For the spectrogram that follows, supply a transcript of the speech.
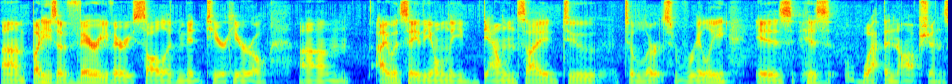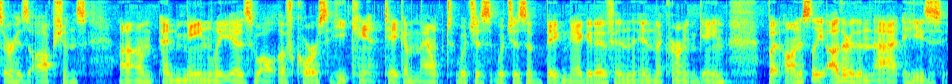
um, but he's a very very solid mid-tier hero. Um, I would say the only downside to to Lurtz really is his weapon options or his options. Um, and mainly is well, of course, he can't take a mount, which is which is a big negative in in the current game. But honestly, other than that, he's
